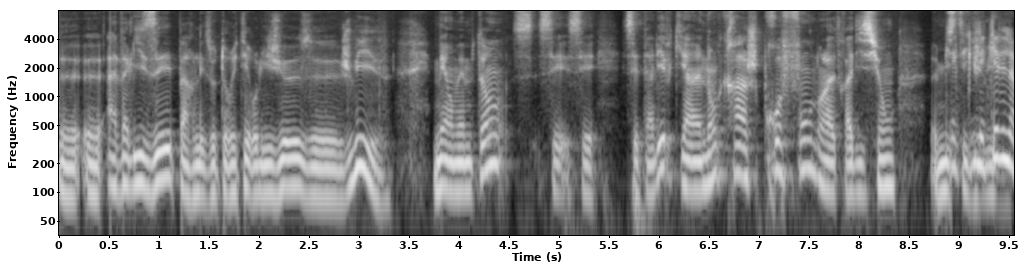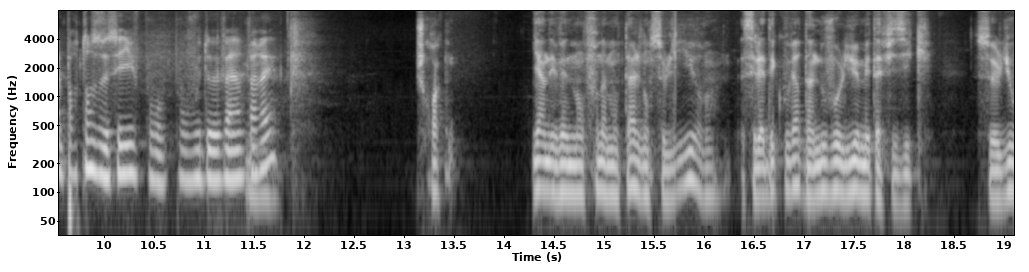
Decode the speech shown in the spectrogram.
euh, avalisée par les autorités religieuses euh, juives. Mais en même temps, c'est c'est- c'est un livre qui a un ancrage profond dans la tradition euh, mystique mais quelle est l'importance de ce livre pour, pour vous deux, Valentin Paré Je crois qu'il y a un événement fondamental dans ce livre, c'est la découverte d'un nouveau lieu métaphysique. Ce, lieu,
